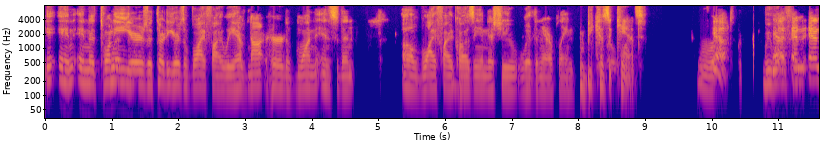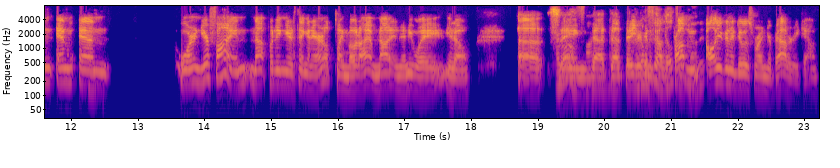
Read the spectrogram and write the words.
in in the 20 Well- years or 30 years of Wi-Fi, we have not heard of one incident of Wi-Fi mm-hmm. causing an issue with an airplane. because it can't. Yeah. We Yeah, have and and and and Warren, you're fine not putting your thing in airplane mode. I am not in any way, you know, uh, saying fine. that that, that you're going to cause a problem. All you're going to do is run your battery down.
